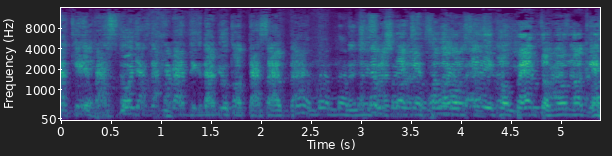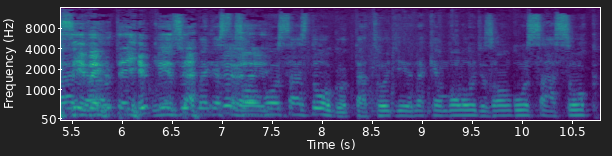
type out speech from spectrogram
Elképesztő, hogy ez nekem eddig nem jutott eszembe. Nem, nem, nem. Nem Nézzük meg, neked ezt az hanem angol- elég, ha Pentagonnak eszébe jut egyébként. Nézzük meg ezt az angol száz dolgot. Tehát, hogy nekem valahogy az angol százok,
